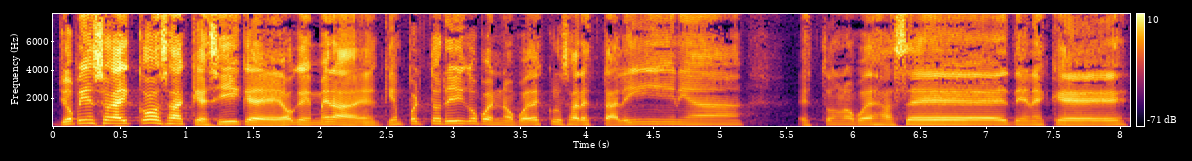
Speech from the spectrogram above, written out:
Yo pienso que hay cosas que sí, que, ok, mira, aquí en Puerto Rico, pues no puedes cruzar esta línea, esto no lo puedes hacer, tienes que.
